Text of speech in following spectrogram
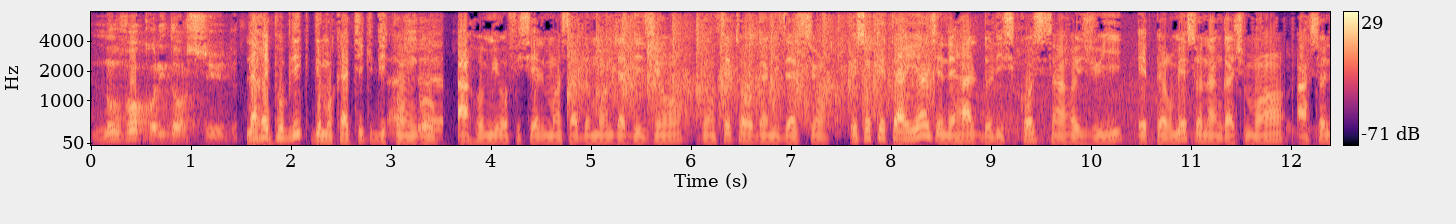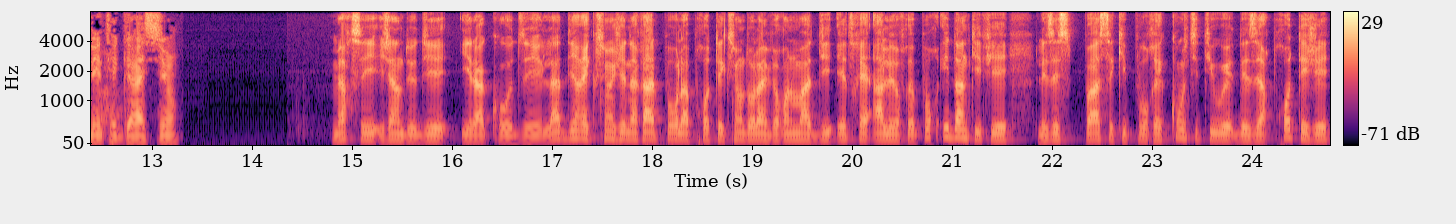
nouveau corridor sud. La République démocratique du Congo a remis officiellement sa demande d'adhésion dans cette organisation. Le secrétariat général de l'ISCOS s'en réjouit et permet son engagement à son intégration. Merci Jean-Didier Irakodze. La Direction générale pour la protection de l'environnement dit être à l'œuvre pour identifier les espaces qui pourraient constituer des aires protégées,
